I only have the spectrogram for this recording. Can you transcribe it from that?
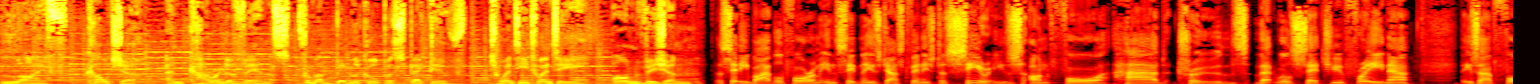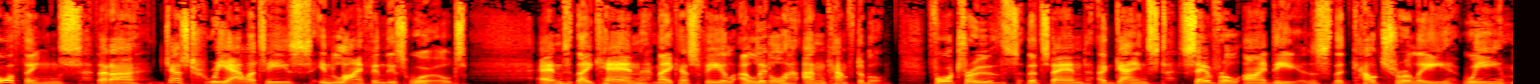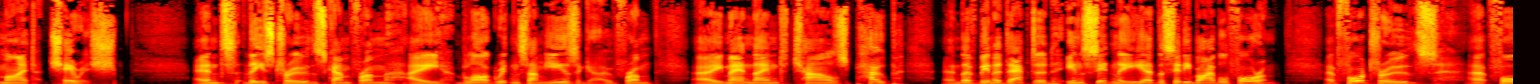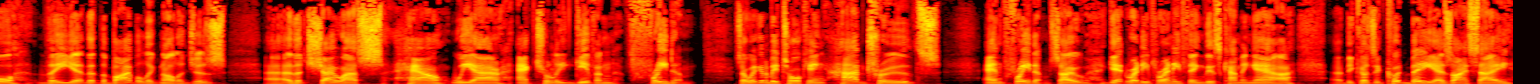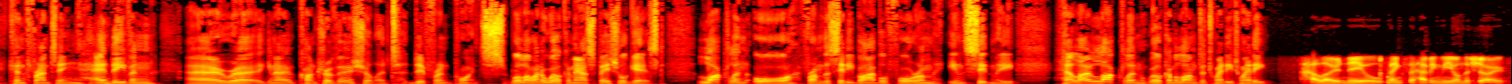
Life, culture, and current events from a biblical perspective. 2020 on Vision. The City Bible Forum in Sydney's just finished a series on four hard truths that will set you free. Now, these are four things that are just realities in life in this world, and they can make us feel a little uncomfortable. Four truths that stand against several ideas that culturally we might cherish. And these truths come from a blog written some years ago from a man named Charles Pope. And they've been adapted in Sydney at the City Bible Forum. Uh, four truths uh, for the uh, that the Bible acknowledges uh, that show us how we are actually given freedom. So we're going to be talking hard truths and freedom. So get ready for anything this coming hour uh, because it could be, as I say, confronting and even, uh, uh, you know, controversial at different points. Well, I want to welcome our special guest, Lachlan Orr from the City Bible Forum in Sydney. Hello, Lachlan. Welcome along to 2020. Hello, Neil. Thanks for having me on the show.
